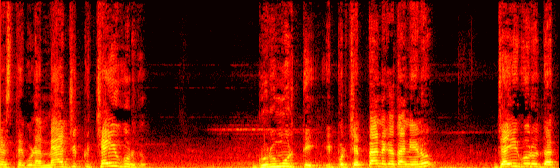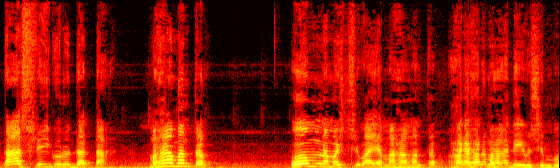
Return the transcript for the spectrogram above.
చేస్తే కూడా మ్యాజిక్ చేయకూడదు. గురుమూర్తి ఇప్పుడు చెప్పాను కదా నేను జై గురు దత్త శ్రీ గురు దత్త మహామంత్రం. ఓం నమ శివాయ మహామంత్రం. హర హర మహాదేవ శంభు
